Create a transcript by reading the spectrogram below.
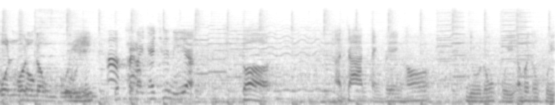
คนคนดงขุยอะทำไมใช้ชื่อนี้อะก็อาจารย์แต่งเพลงเขาอยู่ดงขุยอำเภอดงขุย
